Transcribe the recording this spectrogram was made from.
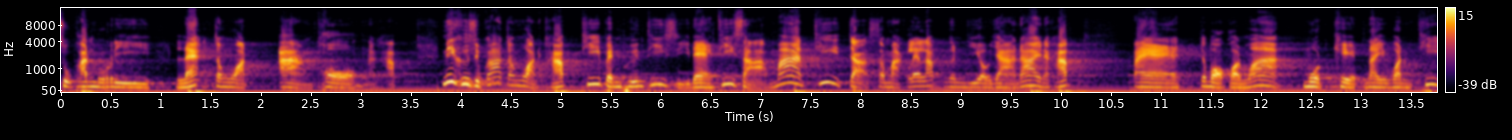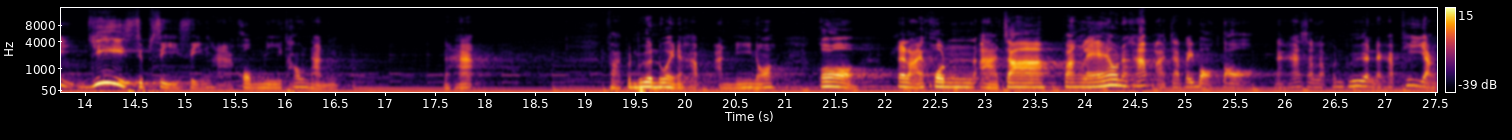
สุพรรณบุรี และจังหวัดอ่างทองนะครับนี่คือ 19 จังหวัดครับที่เป็นพื้นที่สีแดงที่สามารถที่จะสมัครและรับเงินเยียวยาได้นะครับแต่จะบอกก่อนว่าหมดเขตในวันที่ 24 สิงหาคมนี้เท่านั้นนะฮะ ฝากเพื่อนๆด้วยนะครับ อันนี้เนาะก็หลายๆ คนอาจจะฟังแล้วนะครับ อาจจะไปบอกต่อนะฮะสำหรับเพื่อนๆนะครับที่ยัง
